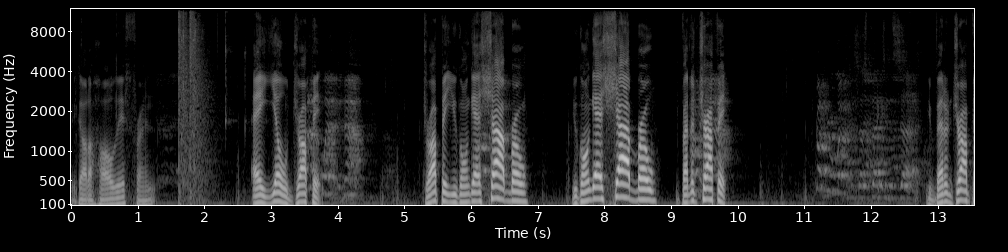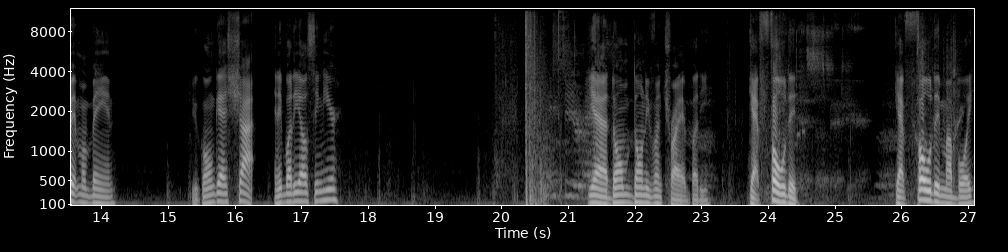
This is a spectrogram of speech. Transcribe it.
We got a hallway front. Hey, yo, drop it. Drop it. You gonna get shot, bro. You gonna get shot, bro. Better drop it. You better drop it, my man. You gonna get shot. Anybody else in here? Yeah, don't don't even try it, buddy. Get folded. Get folded, my boy.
